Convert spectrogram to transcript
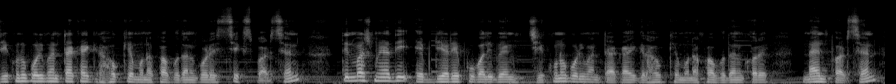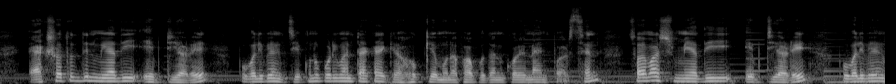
যে কোনো পরিমাণ টাকায় গ্রাহককে মুনাফা প্রদান করে সিক্স পার্সেন্ট তিন মাস মেয়াদি এফডিআরে পূবালী ব্যাংক যে কোনো পরিমাণ টাকায় গ্রাহককে মুনাফা প্রদান করে নাইন পার্সেন্ট একশত দিন মেয়াদি এফডিআরে পূবালী ব্যাংক যে কোনো পরিমাণ টাকায় গ্রাহককে মুনাফা প্রদান করে নাইন পার্সেন্ট ছয় মাস মেয়াদি এফডিআরে পূবালী ব্যাংক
